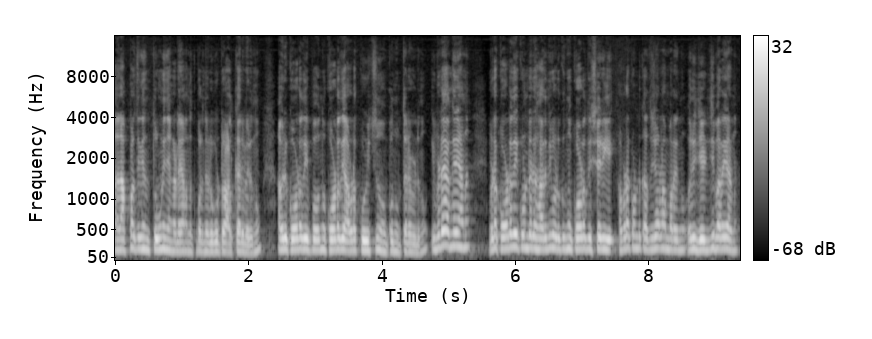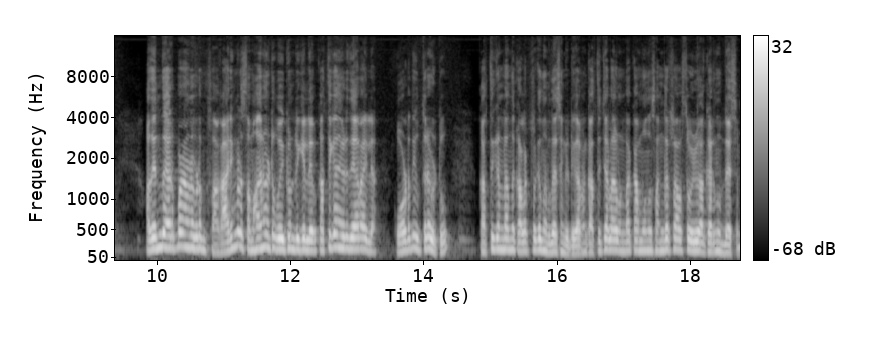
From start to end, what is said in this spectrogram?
അതിനപ്പുറത്തേക്ക് തൂണി ഞങ്ങളുടെയാണെന്നൊക്കെ പറഞ്ഞ ഒരു കൂട്ടം ആൾക്കാർ വരുന്നു. അവർ കോടതി പോകുന്നു. കോടതി അവിടെ കുഴിച്ചു നോക്കുന്നു ഉത്തരവിടുന്നു. ഇവിടെ അങ്ങനെയാണ്. ഇവിടെ കോടതി കൊണ്ടൊരു ഹർജി കൊടുക്കുന്നു. കോടതി ശരി. അവിടെ കൊണ്ട് കത്തിച്ചോളാൻ പറയുന്നു. ഒരു ജഡ്ജി പറയാണ്. അതെന്ത് ഏർപ്പാടാണ് ഇവിടെ? കാര്യങ്ങൾ സമാധാനമായിട്ട് പോയിക്കൊണ്ടിരിക്കല്ലേ? കത്തിക്കാൻ ഇവർ തയ്യാറായില്ല. കോടതി ഉത്തരവിട്ടു. കത്തിക്കണ്ടെന്ന് കളക്ടർക്ക് നിർദ്ദേശം കിട്ടി. കാരണം കത്തിച്ചാൽ അത് ഉണ്ടാക്കാൻ പോകുന്ന സംഘർഷാവസ്ഥ ഒഴിവാക്കായിരുന്നു ഉദ്ദേശം.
